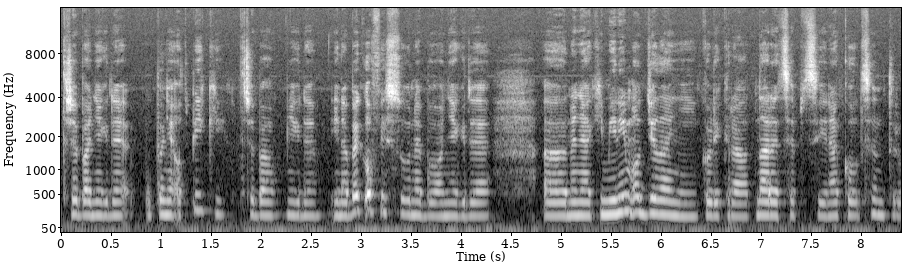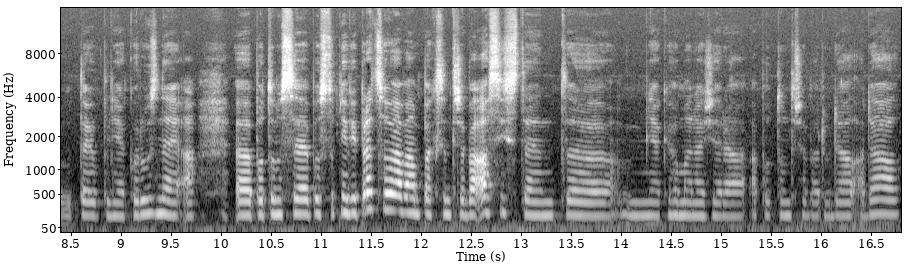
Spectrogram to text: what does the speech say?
třeba někde úplně od píky, třeba někde i na back officeu nebo někde eh, na nějakým jiným oddělení, kolikrát na recepci, na call centru, to je úplně jako různé. A eh, potom se postupně vypracovávám, pak jsem třeba asistent eh, nějakého manažera a potom třeba jdu dál a dál.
